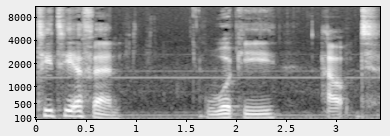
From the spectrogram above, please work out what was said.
TTFN, Wookie out.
